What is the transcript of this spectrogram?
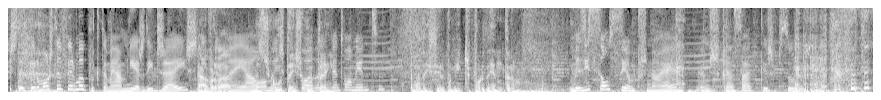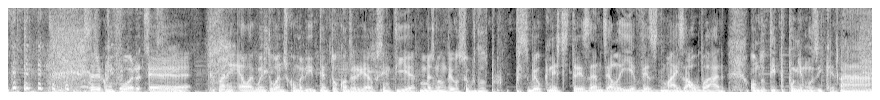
Estaferma ou estaferma, porque também há mulheres DJs Ah, e verdade. também há Mas homens escutem, escutem. eventualmente. Podem ser bonitos por dentro. Mas isso são sempre, não é? Vamos pensar que as pessoas. Seja como for, eh, reparem, ela aguentou anos com o marido, tentou contrariar o que sentia, mas não deu, sobretudo porque percebeu que nestes três anos ela ia vezes demais ao bar onde o tipo punha música. Ah.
